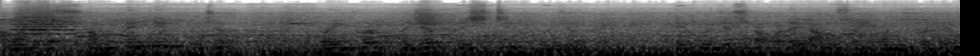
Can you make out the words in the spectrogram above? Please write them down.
আমাদের সম্প্রীতির পুজো ঐক্যর পুজো কৃষ্টির পুজো। এই পুজো সকলেই অংশগ্রহণ করবেন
